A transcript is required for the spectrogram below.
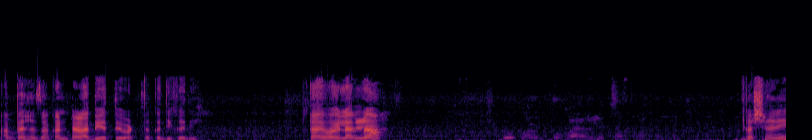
अभ्यासाचा कंटाळा बी येतोय वाटतं कधी कधी काय व्हायला लागलं? कशाने?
